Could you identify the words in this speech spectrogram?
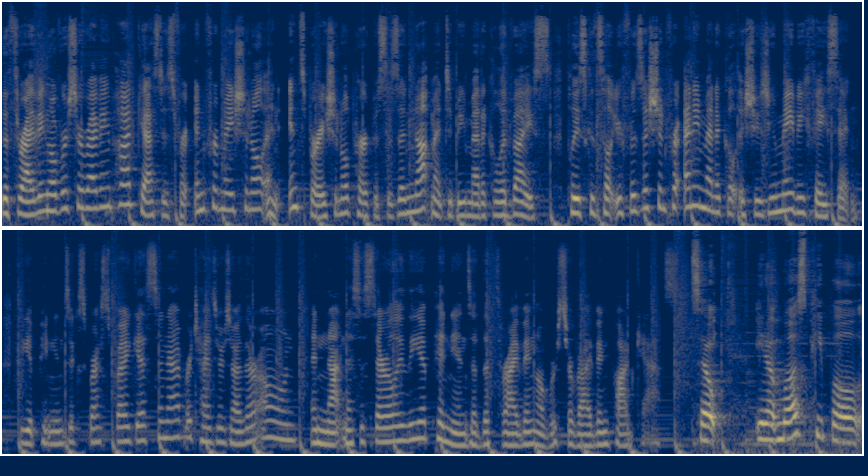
The Thriving Over Surviving podcast is for informational and inspirational purposes and not meant to be medical advice. Please consult your physician for any medical issues you may be facing. The opinions expressed by guests and advertisers are their own and not necessarily the opinions of the Thriving Over Surviving podcast. So, you know, most people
